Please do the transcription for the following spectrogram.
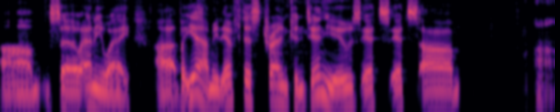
Um, so anyway, uh, but yeah, I mean, if this trend continues, it's it's um, um,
